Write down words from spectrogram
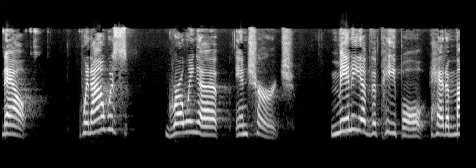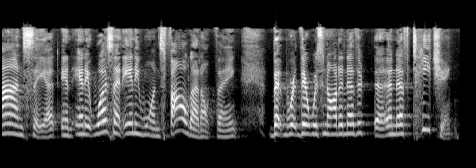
Now, when I was growing up in church, many of the people had a mindset, and, and it wasn't anyone's fault, I don't think, but there was not another, uh, enough teaching.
